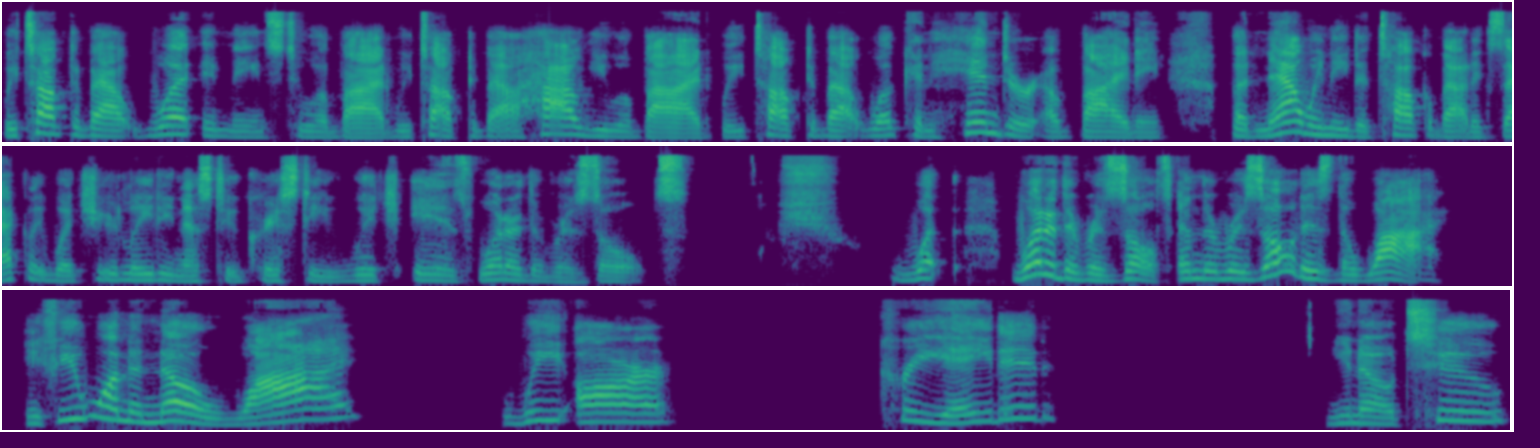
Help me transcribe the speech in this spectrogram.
we talked about what it means to abide. We talked about how you abide. We talked about what can hinder abiding. But now we need to talk about exactly what you're leading us to, Kristie, which is what are the results? what what are the results and the result is the why if you want to know why we are created you know, to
